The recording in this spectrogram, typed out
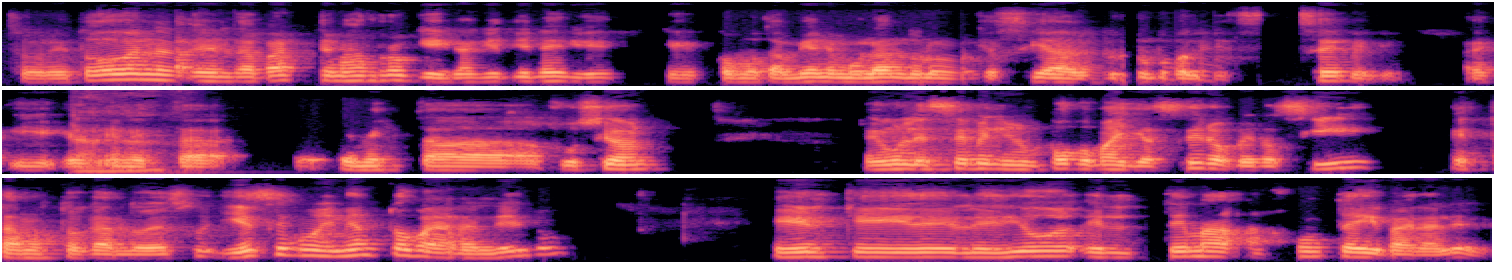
sobre todo en la, parte más rockera que tiene, que, como también emulando lo que hacía el grupo de Zeppelin, aquí en, esta, en esta fusión, es un Led Zeppelin un poco más yacero, pero sí estamos tocando eso. Y ese movimiento paralelo es el que le dio el tema a junta y paralela.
